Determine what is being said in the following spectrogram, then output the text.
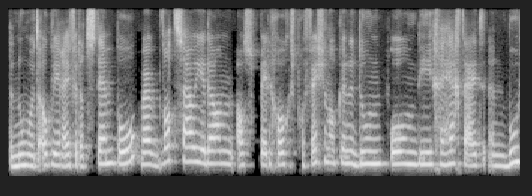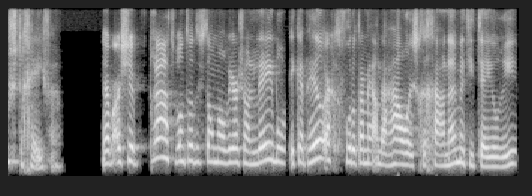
dan noemen we het ook weer even dat stempel. Maar wat zou je dan als pedagogisch professional kunnen doen om die gehechtheid een boost te geven? Ja, maar als je praat, want dat is dan alweer zo'n label. Ik heb heel erg het gevoel dat daarmee aan de haal is gegaan hè, met die theorie.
